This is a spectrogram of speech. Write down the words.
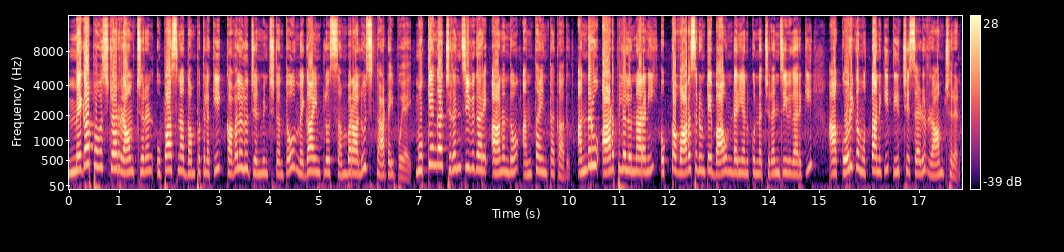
Mega power star Ram Charan Upasana దంపతులకి కవలలు జన్మించడంతో మెగా ఇంట్లో సంబరాలు స్టార్ట్ అయిపోయాయి. ముఖ్యంగా చిరంజీవి గారి ఆనందం అంతా ఇంత కాదు. అందరూ ఆడపిల్లలున్నారని ఒక్క వారసుడుంటే బాగుండని అనుకున్న చిరంజీవి గారికి ఆ కోరిక మొత్తానికి తీర్చేశాడు రామ్ చరణ్.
